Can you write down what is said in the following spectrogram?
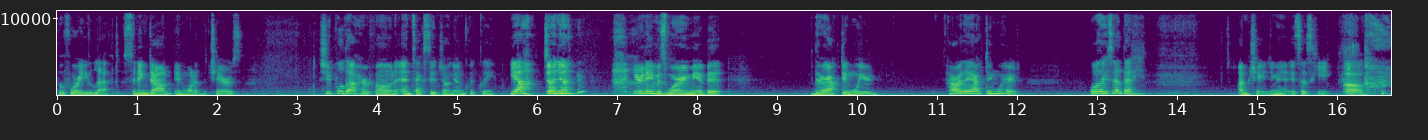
before you left, sitting down in one of the chairs. She pulled out her phone and texted Jeongyeon quickly. Yeah, Jeongyeon, your name is worrying me a bit. They're acting weird. How are they acting weird? Well, they said that he. I'm changing it. It says he. Oh.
